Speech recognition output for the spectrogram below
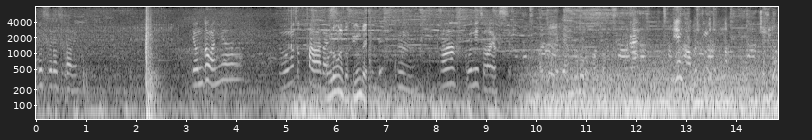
보고 쓰러지다니. 연동 안녕. 너무 좋다 날씨. 원래 오늘도 비 온다 했는데 응. 아 운이 좋아 역시. 어제 뱅크로 갔어 비행 가고 싶은 곳 없나? 제주도?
